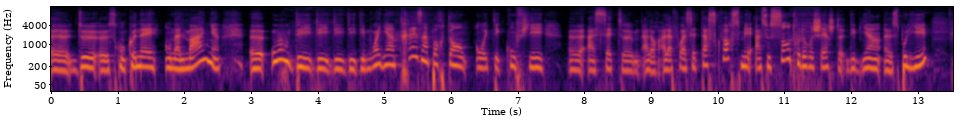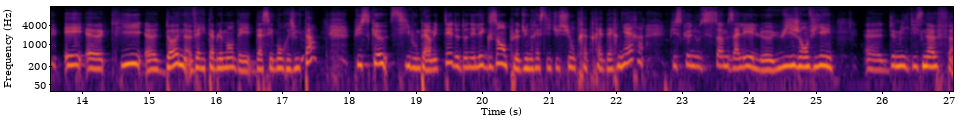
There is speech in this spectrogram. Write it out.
de euh, ce qu'on connaît en Allemagne, euh, où des, moyens très importants ont été confiés à cette, alors à la fois à cette task force, mais à ce centre de recherche des biens spoliés, et qui donne véritablement d'assez bons résultats, puisque, si vous me permettez de donner l'exemple d'une restitution très très dernière, puisque nous sommes allés le 8 janvier 2019 euh,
